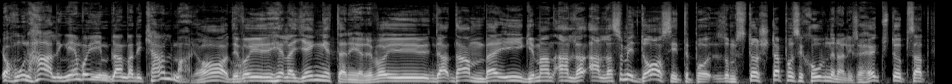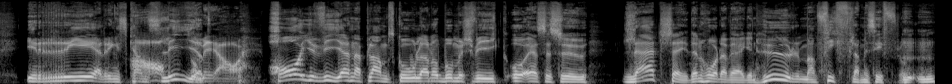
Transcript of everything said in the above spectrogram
ja, hon Hallengren var ju inblandad i Kalmar. Ja, det var ju hela gänget där nere. Det var ju Da- Damberg, Ygeman, alla, alla som idag sitter på de största positionerna, liksom högst uppsatt i regeringskansliet, Ja, men ja. har ju via den här Plamskolan och Bommersvik och SSU lärt sig den hårda vägen hur man fifflar med siffror.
